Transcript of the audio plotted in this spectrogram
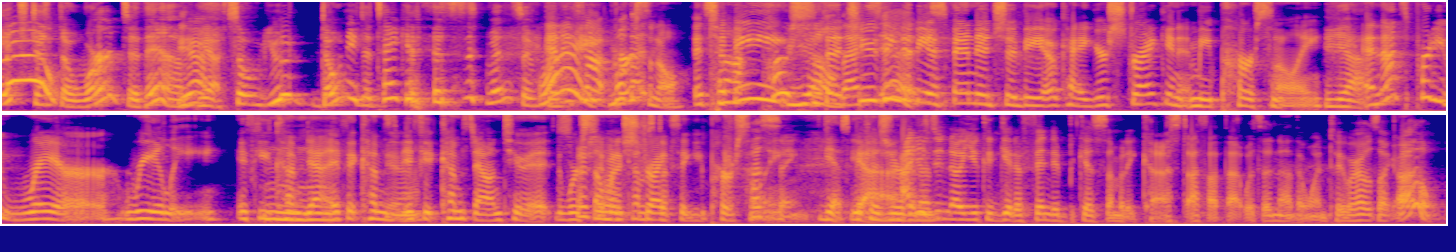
It's just a word to them. Yeah. Yeah. So you don't need to take it as offensive. And it's not Well, that- personal. it's to not me, personal. the That's choosing to be offended should be okay. You're striking at me personally, Yeah. and that's pretty rare, really. If you come down, mm-hmm. if it comes, if it comes down to it, where Especially when someone it strikes at you personally. cussing. Yes, because Yeah. you're I gonna, just didn't know you could get offended because somebody cussed. I thought that was another one too, where I was like, "Oh,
